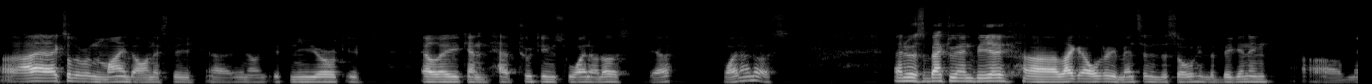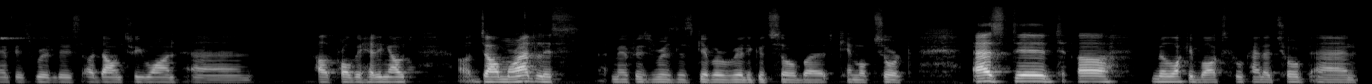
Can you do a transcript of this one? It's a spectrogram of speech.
Uh, I actually wouldn't mind, honestly. Uh, you know, if New York, if LA can have two teams, why not us? Yeah, why not us? Anyways, back to NBA. Uh, like I already mentioned in the show in the beginning, uh, Memphis Grizzlies are down 3 1, and I'll probably heading out. Uh, Ja Morant's Memphis Grizzlies gave a really good show, but came up short, as did uh, Milwaukee Bucks, who kind of choked, and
